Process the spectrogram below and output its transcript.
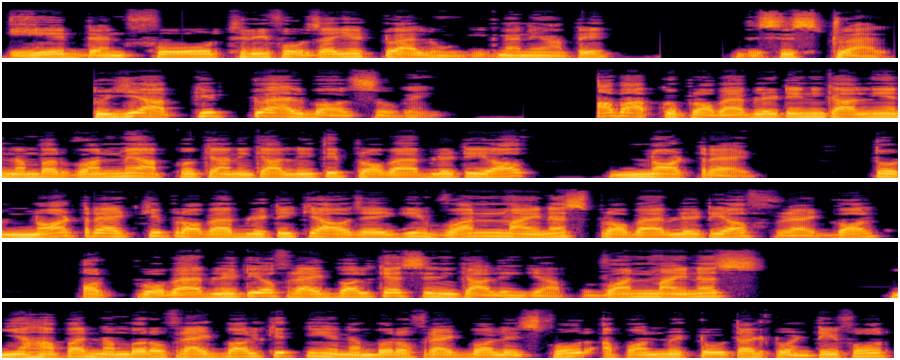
eight then four three four जा, ये ट्वेल्व होंगी। मैंने यहाँ पे दिस इज़ ट्वेल्व तो ये आपकी ट्वेल्व बॉल्स हो गई। अब आपको प्रोबेबिलिटी निकालनी है। नंबर वन में आपको क्या निकालनी थी? प्रोबेबिलिटी ऑफ़ नॉट रेड तो नॉट रेड की प्रोबेबिलिटी क्या हो जाएगी? One minus probability of red ball और प्रोबेबिलिटी ऑफ़ रेड बॉल कैसे निकालेंगे आप? वन माइनस यहाँ पर नंबर ऑफ़ रेड बॉल कितनी है? Number of red ball is four upon में टोटल ट्वेंटी फोर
